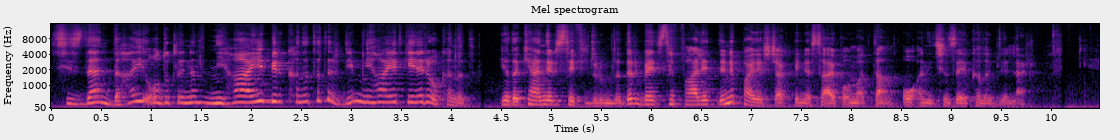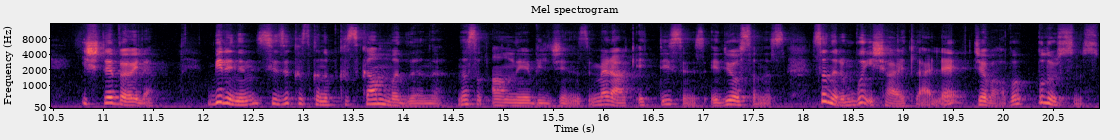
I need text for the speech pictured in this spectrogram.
sizden daha iyi olduklarının nihai bir kanıtıdır değil mi? Nihayet gelir o kanıt. Ya da kendileri sefil durumdadır ve sefaletlerini paylaşacak birine sahip olmaktan o an için zevk alabilirler. İşte böyle. Birinin sizi kıskanıp kıskanmadığını nasıl anlayabileceğinizi merak ettiyseniz, ediyorsanız sanırım bu işaretlerle cevabı bulursunuz.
